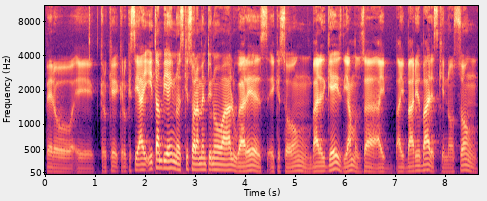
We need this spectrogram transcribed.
pero eh, creo, que, creo que sí hay. Y también no es que solamente uno va a lugares eh, que son bares gays, digamos. O sea, hay, hay varios bares que no son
